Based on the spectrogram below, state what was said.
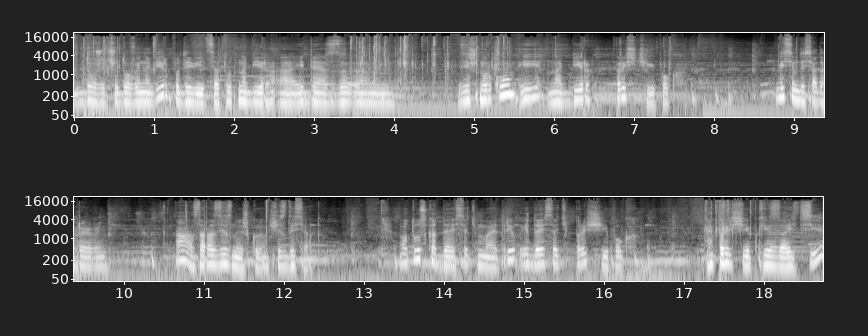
Дуже чудовий набір. Подивіться, тут набір а, йде з, ем, зі шнурком і набір прищіпок. 80 гривень. А, зараз зі знижкою 60. Мотузка 10 метрів і 10 прищіпок. Прищіпки зайці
